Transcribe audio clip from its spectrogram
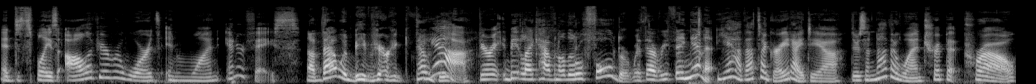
It displays all of your rewards in one interface. Now that would be very, that would Yeah. be very, it'd be like having a little folder with everything in it. Yeah, that's a great idea. There's another one, TripIt Pro.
